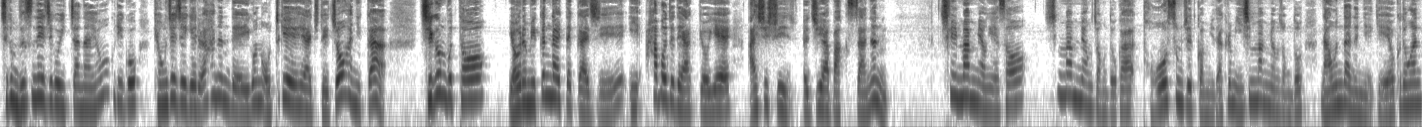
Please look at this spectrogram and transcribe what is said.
지금 느슨해지고 있잖아요. 그리고 경제 재개를 하는데 이건 어떻게 해야지 되죠? 하니까 지금부터 여름이 끝날 때까지 이 하버드 대학교의 아시시 지아 박사는 7만 명에서 10만 명 정도가 더 숨질 겁니다. 그럼 20만 명 정도 나온다는 얘기예요. 그동안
